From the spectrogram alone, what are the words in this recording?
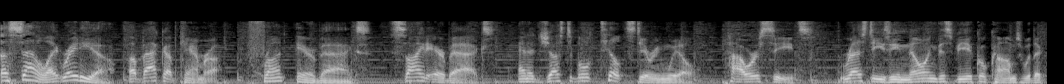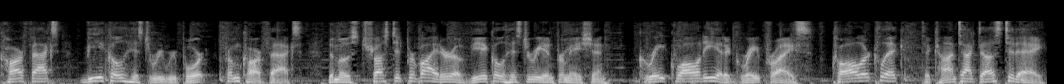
a satellite radio, a backup camera, front airbags, side airbags, an adjustable tilt steering wheel, power seats. Rest easy knowing this vehicle comes with a Carfax Vehicle History Report from Carfax, the most trusted provider of vehicle history information. Great quality at a great price. Call or click to contact us today.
